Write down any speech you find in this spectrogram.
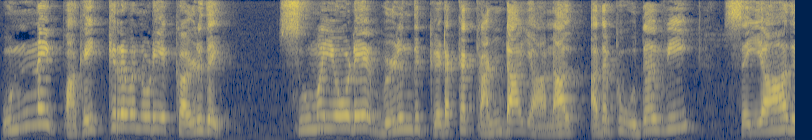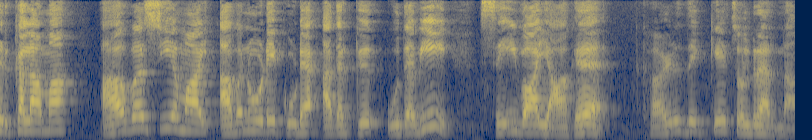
உன்னை பகைக்கிறவனுடைய கழுதை சுமையோடே விழுந்து கிடக்க கண்டாயானால் அதற்கு உதவி செய்யாதிருக்கலாமா? அவசியமாய் அவனோடே கூட அதற்கு உதவி செய்வாயாக. கழுதைக்கே சொல்கிறார்னா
